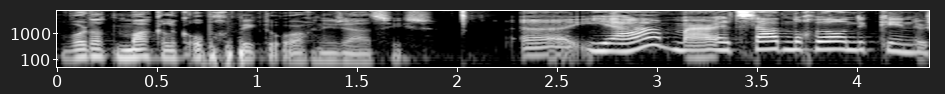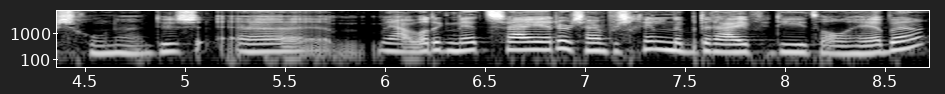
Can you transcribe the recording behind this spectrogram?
Wordt dat makkelijk opgepikt door organisaties? Ja, maar het staat nog wel in de kinderschoenen. Dus ja, wat ik net zei, er zijn verschillende bedrijven die het al hebben.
